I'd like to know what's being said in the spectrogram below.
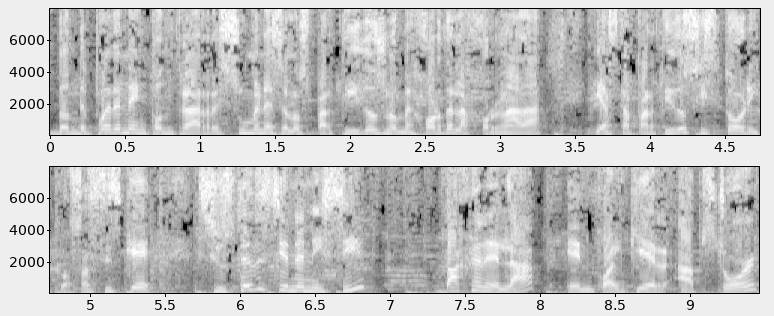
donde pueden encontrar resúmenes de los partidos, lo mejor de la jornada y hasta partidos históricos. Así es que si ustedes tienen Easy, bajen el app en cualquier App Store,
